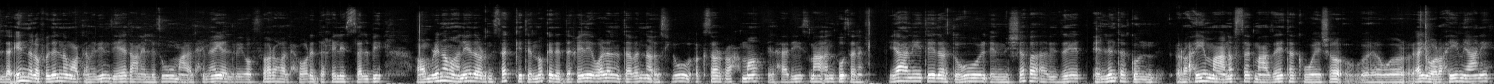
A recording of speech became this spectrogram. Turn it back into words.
لأن لو فضلنا معتمدين زيادة عن اللزوم على الحماية اللي بيوفرها الحوار الداخلي السلبي عمرنا ما هنقدر نسكت الناقد الداخلي ولا نتبنى أسلوب أكثر رحمة في الحديث مع أنفسنا. يعني تقدر تقول إن الشفقة بالذات اللي أنت تكون رحيم مع نفسك مع ذاتك وشا... و... أيوه رحيم يعني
